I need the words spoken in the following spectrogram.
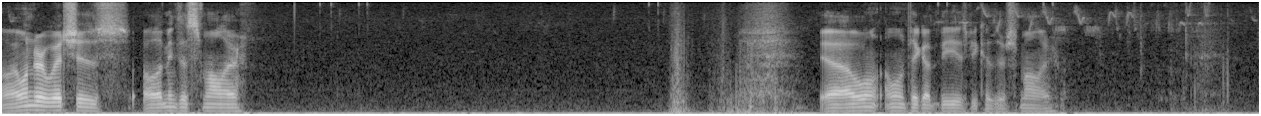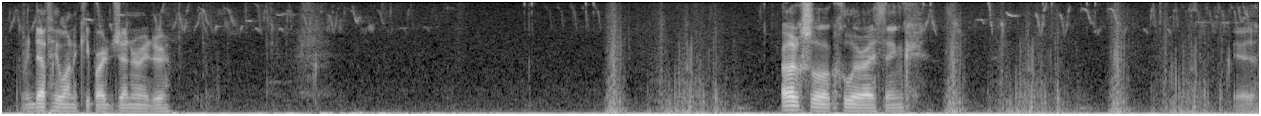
Oh, I wonder which is. Oh, that means it's smaller. Yeah, I won't. I won't pick up these because they're smaller. We definitely want to keep our generator. That looks a little cooler, I think. Yeah.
